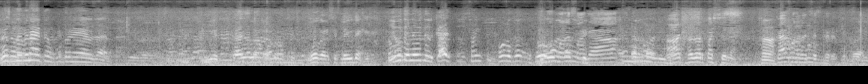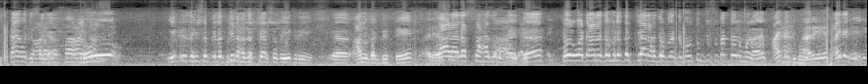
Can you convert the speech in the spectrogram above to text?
रस्ते बी नाही तर कुठं न्यायला जायला शिकला येऊ द्या की. येऊ दे येऊ दे काय? तू सांग की. हो मला सांगा आठ हजार पाचशे हा. काय होणार आहे शेतकऱ्याचं काय होते सांगा. हो एकरीचा हिशोब केला तीन हजार चारशे रुपये एकरी अनुदान भेटते. काढायला सहा हजार रुपये येतं तळवट आणायचं म्हणलं तर चार हजार रुपये तुमची सुद्धा तळमळ आहे. ऐका की भाऊ. अरे, ऐका की.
